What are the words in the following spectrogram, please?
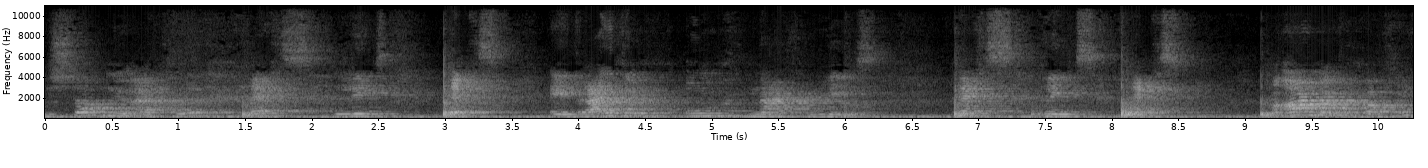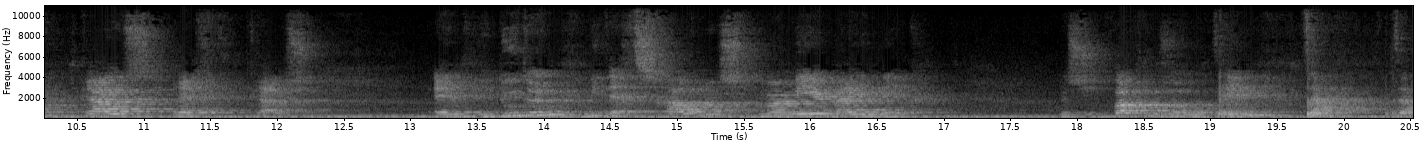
Je stapt nu eigenlijk rechts, links, rechts. En je draait hem om naar links. Rechts, links, rechts. Mijn armen pak je kruis, recht, kruis. En je doet hem niet echt schouders, maar meer bij je nek. Dus je pakt hem zo meteen. Ta, ta,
